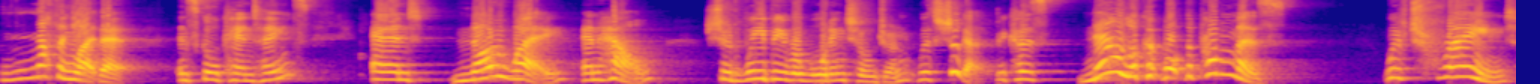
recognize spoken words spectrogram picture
nothing like that in school canteens. And no way in hell should we be rewarding children with sugar because now look at what the problem is. We've trained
